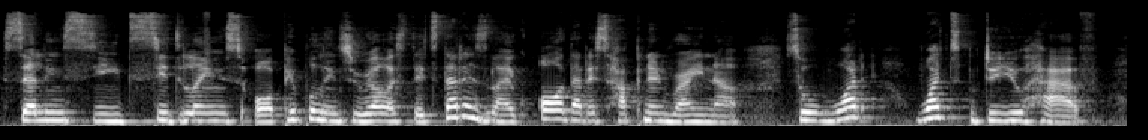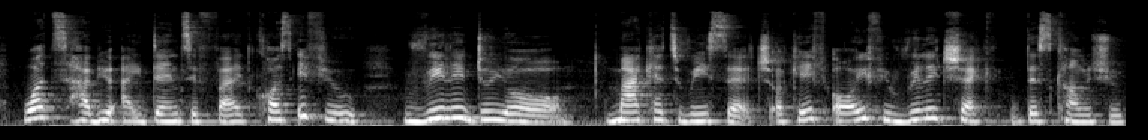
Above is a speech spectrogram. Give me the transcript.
selling seeds, seedlings, or people into real estate. That is like all that is happening right now. So, what what do you have? What have you identified? Because if you really do your market research, okay, if, or if you really check this country,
